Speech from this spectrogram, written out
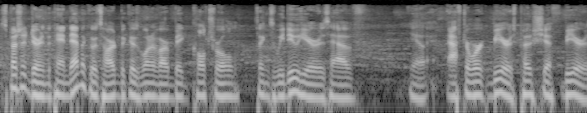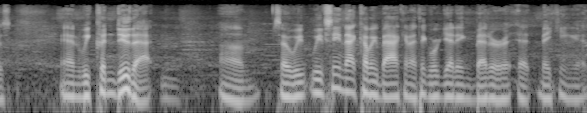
especially during the pandemic, it was hard because one of our big cultural things we do here is have, you know, after work beers, post shift beers, and we couldn't do that. Um, so we we've seen that coming back, and I think we're getting better at, at making it,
